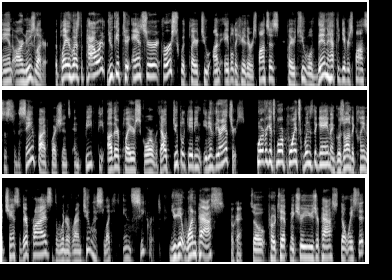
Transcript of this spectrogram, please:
and our newsletter. The player who has the power, you get to answer first with player two unable to hear their responses. Player two will then have to give responses to the same five questions and beat the other player's score without duplicating any of their answers. Whoever gets more points wins the game and goes on to claim a chance at their prize that the winner of round two has selected in secret. You get one pass. Okay. So, pro tip make sure you use your pass, don't waste it.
